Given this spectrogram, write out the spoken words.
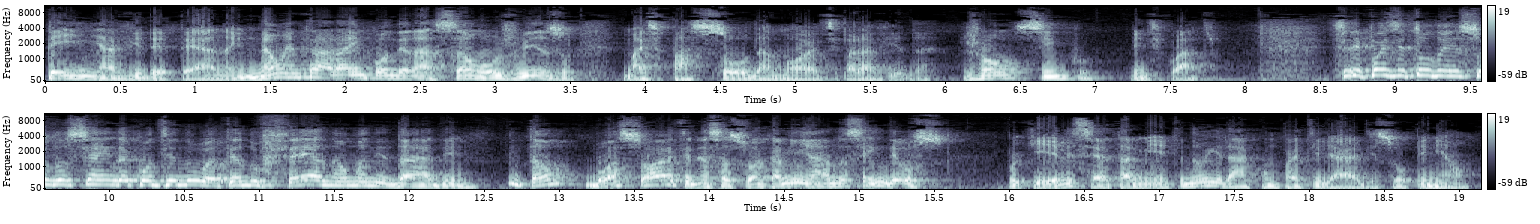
tem a vida eterna e não entrará em condenação ou juízo, mas passou da morte para a vida. João 5, 24. Se depois de tudo isso você ainda continua tendo fé na humanidade, então boa sorte nessa sua caminhada sem Deus, porque Ele certamente não irá compartilhar de sua opinião.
